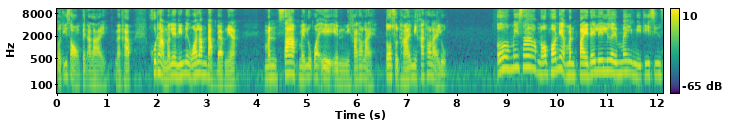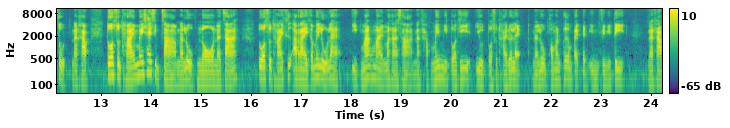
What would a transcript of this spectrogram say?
ตัวที่ 2 เป็นอะไรนะครับครูถามนักเรียนนิดนึงว่าลำดับแบบนี้มันทราบไหมลูกว่า an มีค่าเท่าไหร่ ตัวสุดท้ายมีค่าเท่าไหร่ลูกเออไม่ทราบเนาะเพราะเนี่ยมันไปได้เรื่อยๆ ไม่มีที่สิ้นสุดนะครับ ตัวสุดท้ายไม่ใช่ 13 นะลูก no นะจ๊ะตัวสุดท้ายคืออะไรก็ไม่รู้แหละ อีกมากมายมหาศาลนะครับ ไม่มีตัวที่อยู่ตัวสุดท้ายด้วยแหละนะลูก เพราะมันเพิ่มไปเป็นอินฟินิตี้นะครับ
